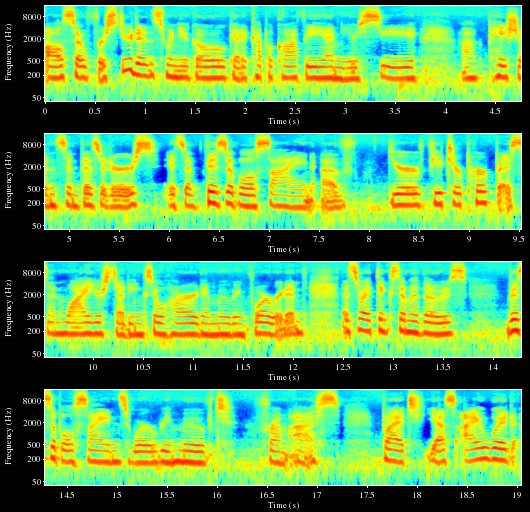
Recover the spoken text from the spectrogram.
also for students, when you go get a cup of coffee and you see uh, patients and visitors, it's a visible sign of your future purpose and why you're studying so hard and moving forward. And, and so I think some of those visible signs were removed from us. But yes, I would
